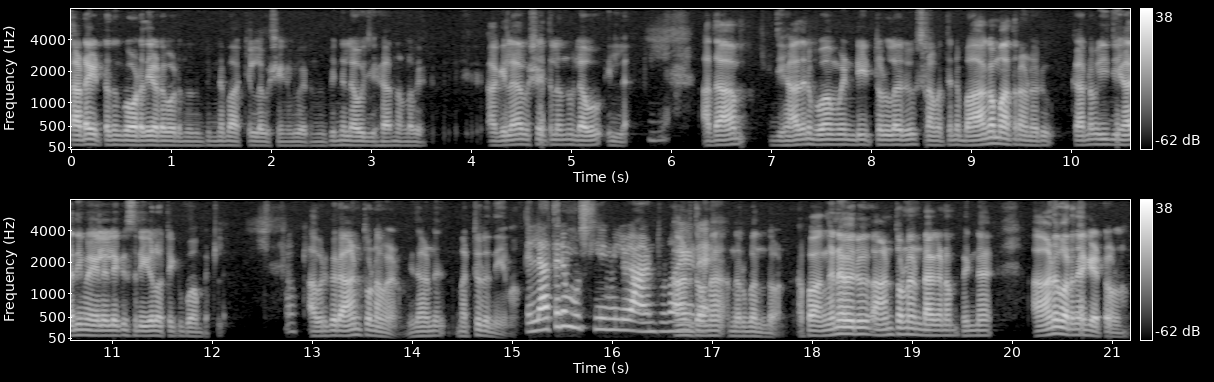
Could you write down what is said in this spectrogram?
തടയിട്ടതും കോടതി ഇടപെടുന്നതും പിന്നെ ബാക്കിയുള്ള വിഷയങ്ങൾ വരുന്നത്. പിന്നെ ലവ് ജിഹാദ് എന്നുള്ള അഖില വിഷയത്തിലൊന്നും ലവ് ഇല്ല. അതാ ജിഹാദിന് പോകാൻ വേണ്ടിയിട്ടുള്ള ഒരു ശ്രമത്തിന്റെ ഭാഗം മാത്രമാണ് ഒരു കാരണം ഈ ജിഹാദി മേഖലയിലേക്ക് സ്ത്രീകൾ ഒറ്റയ്ക്ക് പോകാൻ പറ്റില്ല. അവർക്ക് ഒരു ആൺതുണ വേണം. ഇതാണ് മറ്റൊരു നിയമം. എല്ലാത്തിനും മുസ്ലിമിൽ ഒരു ആൺതുണ നിർബന്ധമാണ്. അപ്പൊ അങ്ങനെ ഒരു ആൺതുണ ഉണ്ടാകണം. പിന്നെ ആണ് പറഞ്ഞാൽ കേട്ടോളണം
